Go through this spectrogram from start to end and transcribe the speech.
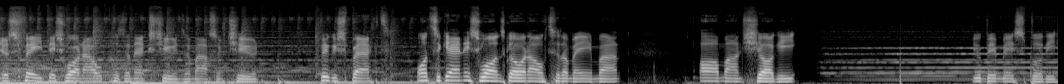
Just fade this one out because the next tune's a massive tune. Big respect. Once again, this one's going out to the main man. Oh man, Shoggy. You'll be missed, buddy.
